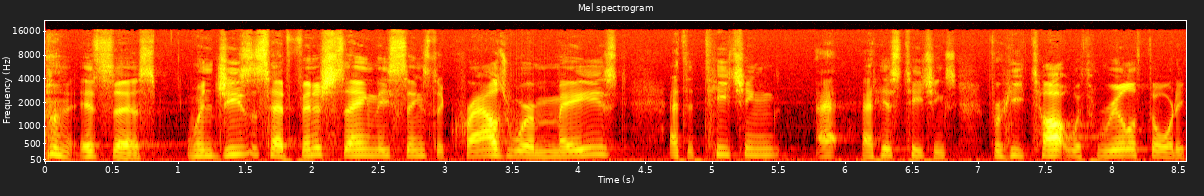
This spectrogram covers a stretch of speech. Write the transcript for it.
it says, When Jesus had finished saying these things, the crowds were amazed at the teaching at, at his teachings, for he taught with real authority,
